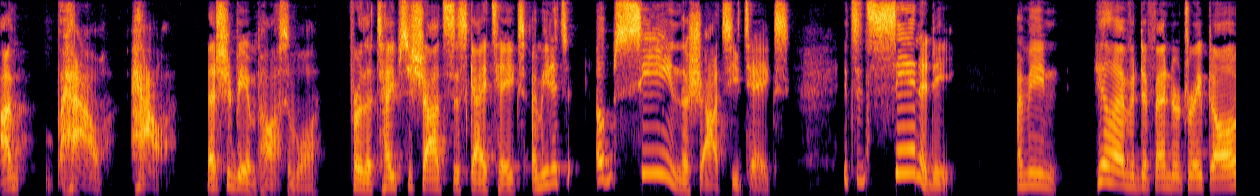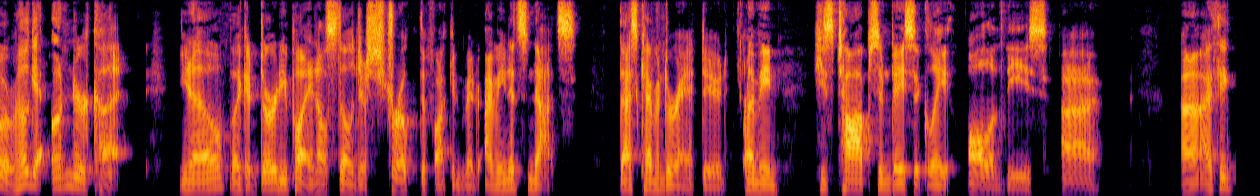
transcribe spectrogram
I'm how? How? That should be impossible for the types of shots this guy takes. I mean, it's obscene the shots he takes. It's insanity. I mean, he'll have a defender draped all over him. He'll get undercut, you know, like a dirty play, and he'll still just stroke the fucking mid. I mean, it's nuts. That's Kevin Durant, dude. I mean, he's tops in basically all of these. Uh, I think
